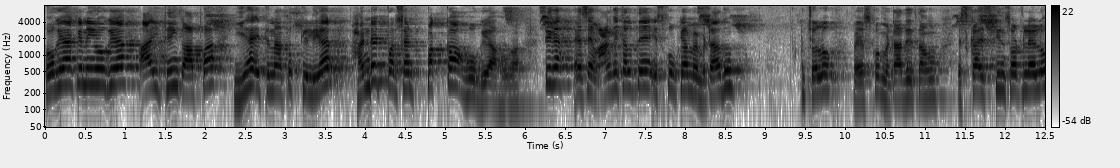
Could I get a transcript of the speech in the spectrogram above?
हो गया कि नहीं हो गया? आई थिंक आपका यह इतना तो क्लियर हंड्रेड परसेंट पक्का हो गया होगा। ठीक है? ऐसे हम आगे चलते हैं। इसको क्या मैं मिटा दूँ? चलो, मैं इसको मिटा देता हूँ। इसका स्क्रीनशॉट ले लो।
